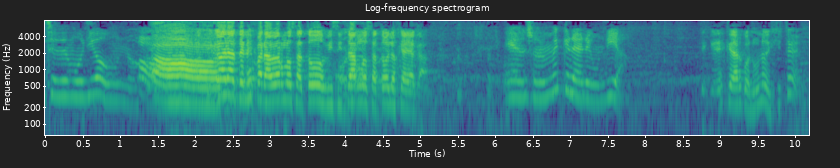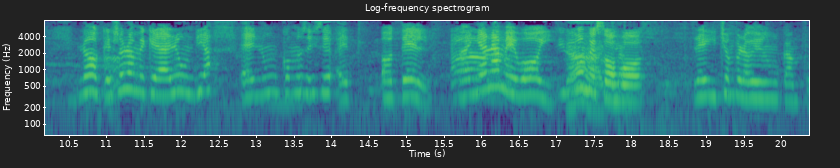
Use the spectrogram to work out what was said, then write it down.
Se me murió uno. Así que ahora tenés para verlos a todos, visitarlos a todos los que hay acá. En solo me quedaré un día. ¿Te querés quedar con uno, dijiste? No, que solo me quedaré un día en un, ¿cómo se dice? Eh, hotel. Mañana me voy. ¿Y de dónde sos vos? De Guichón, pero vivo en un campo.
